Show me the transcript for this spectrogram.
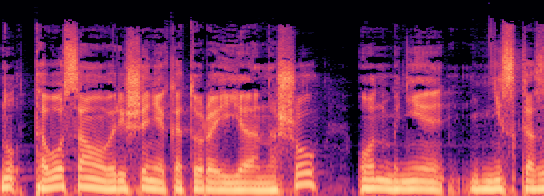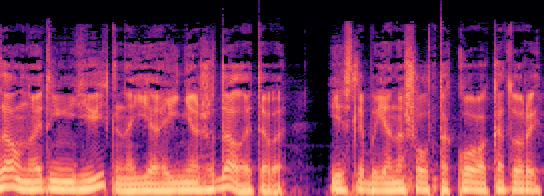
Ну, того самого решения, которое я нашел, он мне не сказал, но это неудивительно, я и не ожидал этого. Если бы я нашел такого, который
